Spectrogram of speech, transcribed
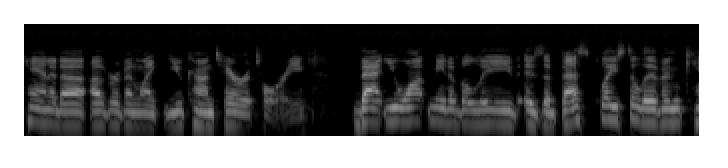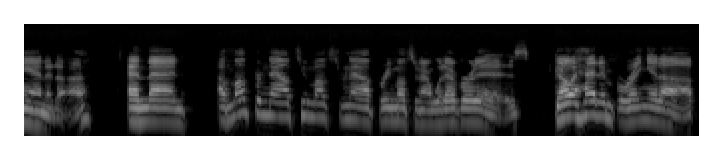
Canada other than like Yukon Territory that you want me to believe is the best place to live in Canada, and then a month from now, two months from now, three months from now, whatever it is, go ahead and bring it up.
